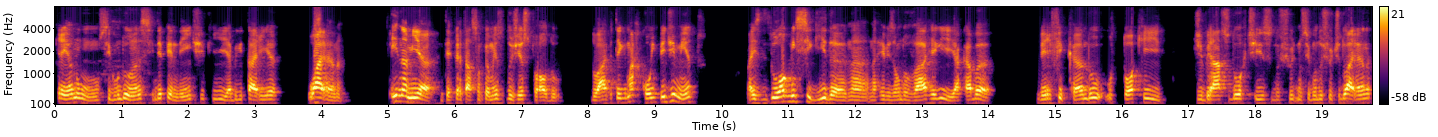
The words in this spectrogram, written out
criando um segundo lance independente que habilitaria o Arana. E na minha interpretação, pelo menos do gestual do, do árbitro, ele marcou o impedimento, mas logo em seguida, na, na revisão do VAR, ele acaba verificando o toque de braço do Ortiz no, chute, no, segundo chute do Arana.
